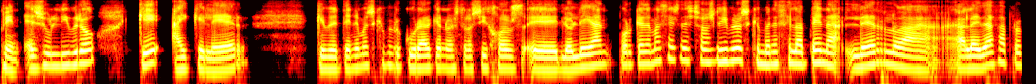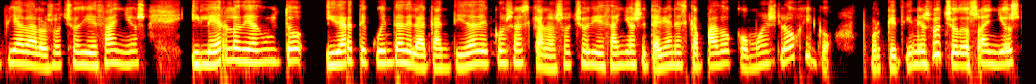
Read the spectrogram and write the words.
Es un libro que hay que leer que tenemos que procurar que nuestros hijos eh, lo lean, porque además es de esos libros que merece la pena leerlo a, a la edad apropiada, a los 8 o 10 años, y leerlo de adulto y darte cuenta de la cantidad de cosas que a los 8 o 10 años se te habían escapado, como es lógico, porque tienes 8 o 2 años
